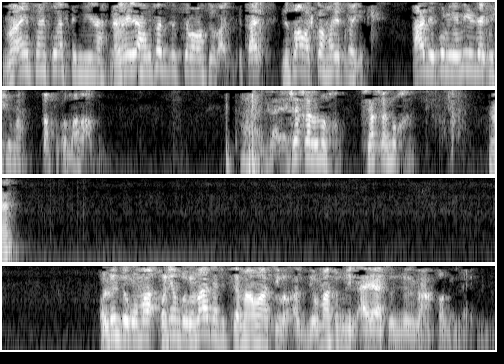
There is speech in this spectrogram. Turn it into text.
ما ينفع يكون أكثر من إله لما إله بفسد السماوات والأرض. طيب نظام الكون هذا يتغير. هذا يقول يمين ذاك بشمال استغفر الله العظيم. شغل المخ شغل مخك ها؟ قل انظروا ما قل انظروا ماذا في السماوات والأرض وما تغني الآيات والنذر عن قوم لا يؤمنون.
